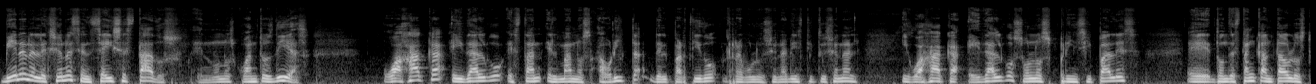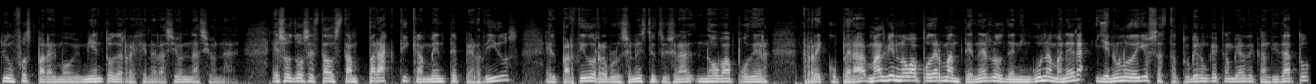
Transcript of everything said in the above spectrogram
Vienen elecciones en seis estados en unos cuantos días. Oaxaca e Hidalgo están en manos ahorita del Partido Revolucionario Institucional y Oaxaca e Hidalgo son los principales eh, donde están cantados los triunfos para el movimiento de regeneración nacional. Esos dos estados están prácticamente perdidos. El Partido Revolución Institucional no va a poder recuperar, más bien no va a poder mantenerlos de ninguna manera y en uno de ellos hasta tuvieron que cambiar de candidato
